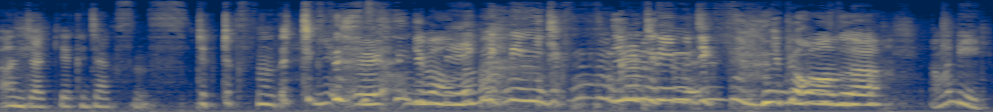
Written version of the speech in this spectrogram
ancak yakacaksınız. Çık çıksınız. Çıksınız gibi oldu. Ekmek mi makarna mı yemeyeceksiniz gibi oldu. Ama değil.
